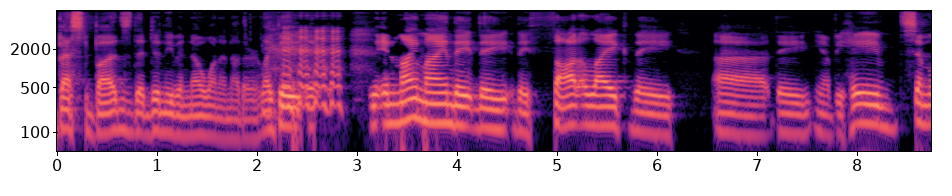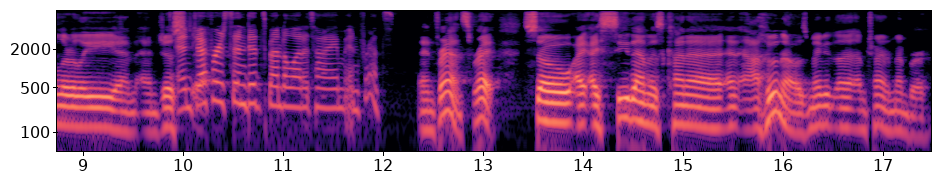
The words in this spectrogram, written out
best buds that didn't even know one another. Like they in my mind they they they thought alike. They uh, they you know behaved similarly and and just and Jefferson did spend a lot of time in France. in France, right? So I, I see them as kind of, and uh, who knows? Maybe the, I'm trying to remember.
